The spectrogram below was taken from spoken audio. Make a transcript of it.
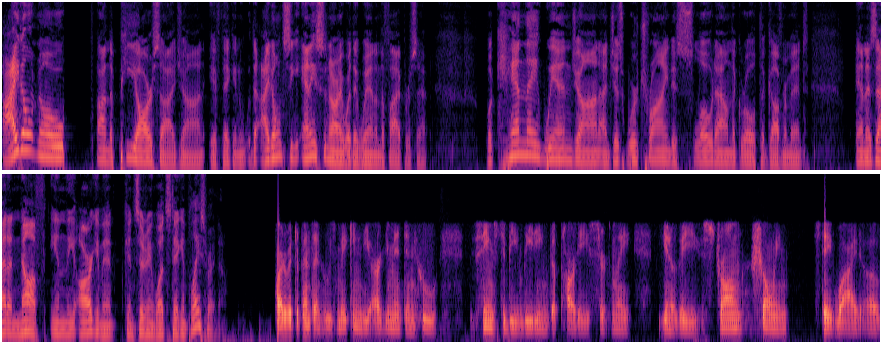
I don't know on the PR side, John, if they can. I don't see any scenario where they win on the five percent. But can they win, John, on just we're trying to slow down the growth of government? And is that enough in the argument considering what's taking place right now? Part of it depends on who's making the argument and who seems to be leading the party. Certainly, you know, the strong showing statewide of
